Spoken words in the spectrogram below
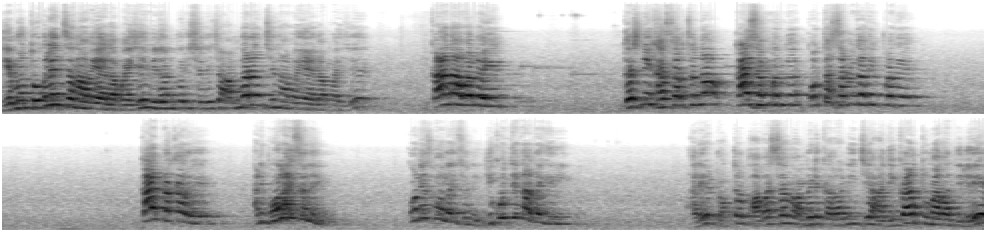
हेमंत ओगलेंचं नाव यायला पाहिजे. विधान परिषदेच्या आमदारांची नावं यायला पाहिजे. का नावाला नाही? गजनी खासदारचं नाव काय संबंध? कोणता संविधानिक पद आहे? काय प्रकार आहे? आणि बोलायचं नाही. कोणीच बोलायचं नाही. ही कोणती दादागिरी? अरे डॉक्टर बाबासाहेब आंबेडकरांनी जे अधिकार तुम्हाला दिले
